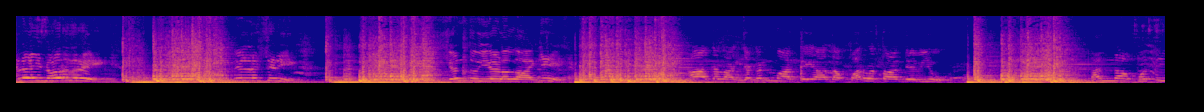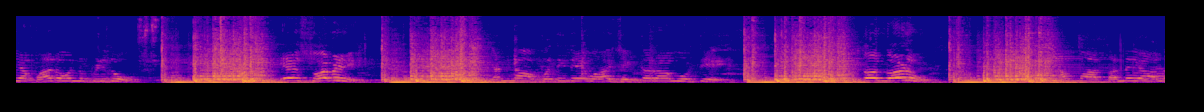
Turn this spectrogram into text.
ಎಲೈ ನೋಡಿದ್ರೆ ನಿಲ್ಲಿಸಿರಿ. ಎಂದು ಹೇಳಲಾಗಿ ಆಗಲ ಜಗನ್ಮಾತೆಯಾದ ಪಾರ್ವತಾದೇವಿಯು ತನ್ನ ಪತಿಯ ಪಾದವನ್ನು ಬಿಡಿದು ಏ ಸ್ವಾಮಿ, ನನ್ನ ಪತಿದೇವ ಶಂಕರಮೂರ್ತಿ ನೋಡು. ನಮ್ಮ ತಂದೆಯಾದ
